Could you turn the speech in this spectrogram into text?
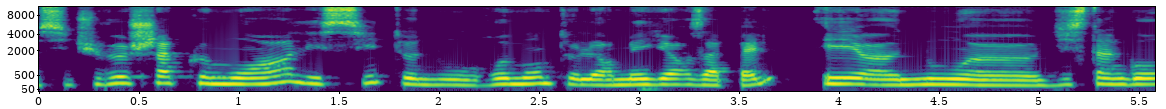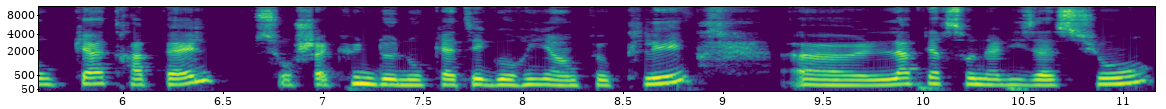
si tu veux, chaque mois, les sites nous remontent leurs meilleurs appels et euh, nous euh, distinguons quatre appels sur chacune de nos catégories un peu clés euh, la personnalisation,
